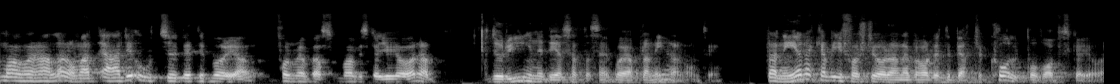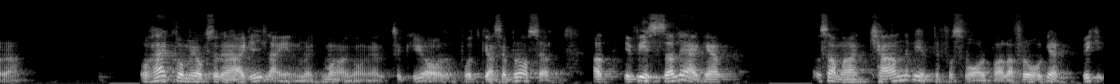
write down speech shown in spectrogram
många gånger handlar om, att är det otydligt i början formellt vad vi ska göra, då är det ingen idé att sätta sig och börja planera någonting. Planera kan vi först göra när vi har lite bättre koll på vad vi ska göra. Och här kommer också det här agila in många gånger, tycker jag, på ett ganska bra sätt. Att i vissa lägen och sammanhang kan vi inte få svar på alla frågor. Vi,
